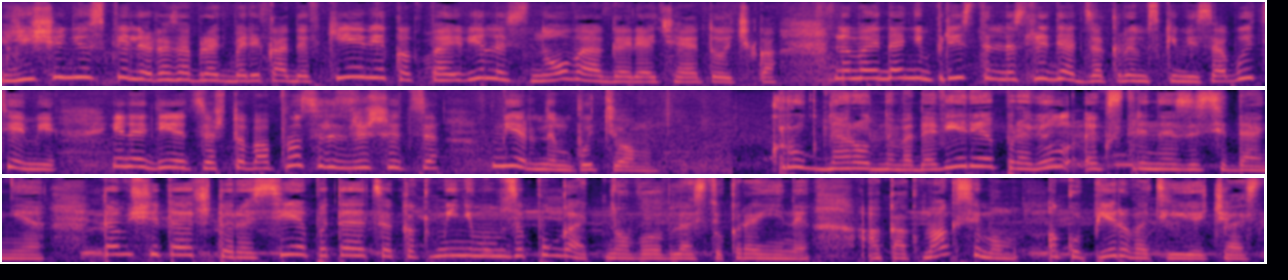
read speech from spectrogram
Еще не успели разобрать баррикады в Киеве, как появилась новая горячая точка. На Майдане пристально следят за крымскими событиями и надеются, что вопрос разрешится мирным путем. Круг народного доверия провел экстренное заседание. Там считают, что Россия пытается как минимум запугать новую власть Украины, а как максимум оккупировать ее часть.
